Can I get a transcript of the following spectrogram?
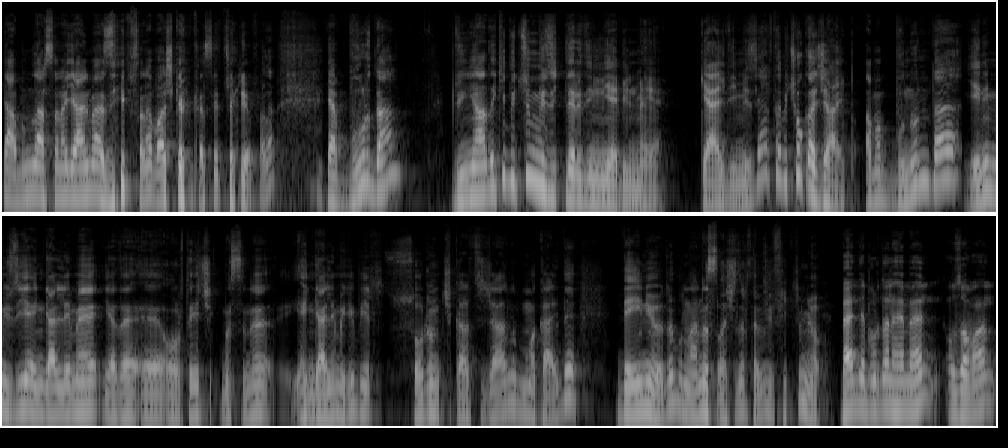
Ya bunlar sana gelmez deyip sana başka bir kaset veriyor falan. Ya buradan dünyadaki bütün müzikleri dinleyebilmeye geldiğimiz yer tabii çok acayip. Ama bunun da yeni müziği engelleme ya da e, ortaya çıkmasını engelleme gibi bir sorun çıkartacağını bu makalede değiniyordu. Bunlar nasıl aşılır tabii bir fikrim yok. Ben de buradan hemen o zaman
